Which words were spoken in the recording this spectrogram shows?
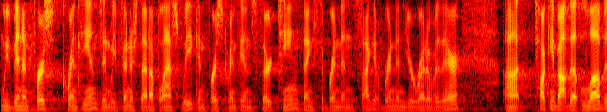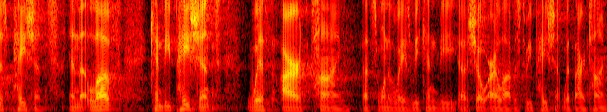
we've been in First Corinthians, and we finished that up last week in First Corinthians 13, thanks to Brendan Saget. Brendan, you're right over there. Uh, talking about that love is patient and that love can be patient with our time. That's one of the ways we can be, uh, show our love is to be patient with our time.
